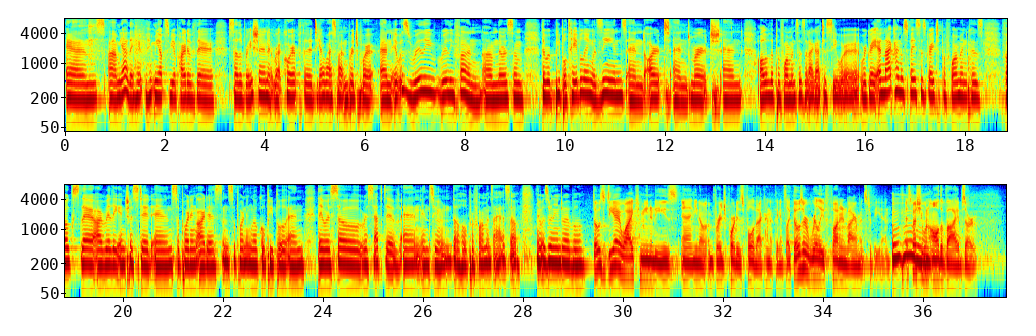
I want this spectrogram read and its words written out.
And um, yeah, they hit, hit me up to be a part of their celebration at Rec Corp, the DIY spot in Bridgeport, and it was really, really fun. Um, there was some, there were people tabling with zines and art and merch, and all of the performances that I got to see were were great. And that kind of space is great to perform in because folks there are really interested in supporting artists and supporting local people, and they were so receptive and in tune the whole performance I had. So it was really enjoyable. Those DIY communities, and you know, Bridgeport is full of that kind of thing. It's like those are really fun environments to be in, especially when all the vibes are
